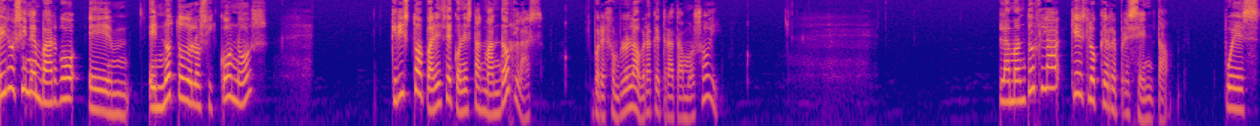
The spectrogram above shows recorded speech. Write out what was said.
pero, sin embargo, em, en no todos los iconos, Cristo aparece con estas mandorlas, por ejemplo, en la obra que tratamos hoy. La mandorla, ¿qué es lo que representa? Pues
